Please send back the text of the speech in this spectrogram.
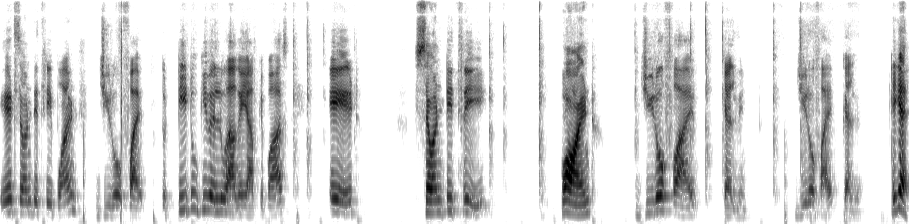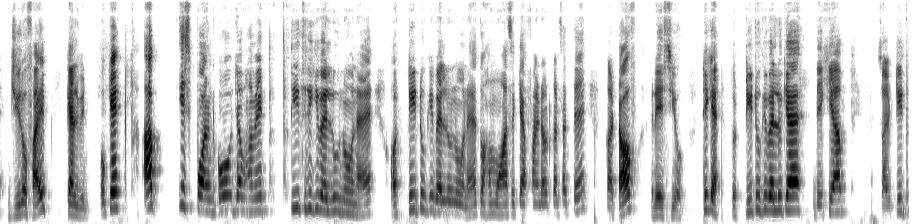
873.05 तो T2 की वैल्यू आ गई आपके पास 873.05 केल्विन 05 केल्विन ठीक है? 05 केल्विन ओके अब इस पॉइंट को जब हमें T3 की वैल्यू नोन है और T2 की वैल्यू नोन है तो हम वहाँ से क्या फाइंड आउट कर सकते हैं? कट ऑफ़ रेशियो ठीक है? तो T2 की वैल्यू क्या है? देखिए आप सॉरी T2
